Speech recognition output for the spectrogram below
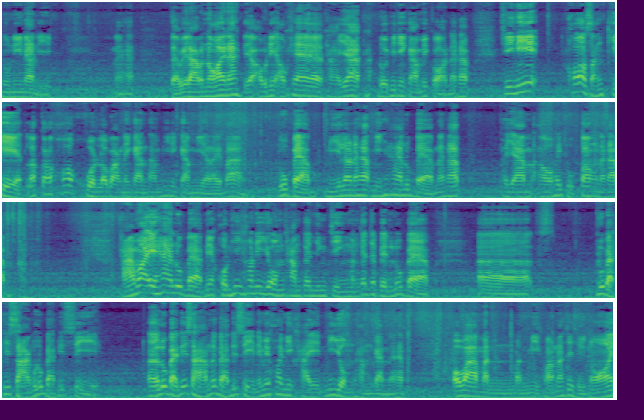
นู่นนี่นั่นอีกนะฮะแต่เวลามันน้อยนะ เดี๋ยวเอาวันนี้เอาแค่ทายาทโดยพิธีกรรมไปก่อนนะครับ ทีนี้ข้อสังเกตแล้วก็ข้อควรระวังในการทำพิธีกรรมมีอะไรบ้าง รูปแบบมีแล้วนะครับ มี 5 รูปแบบนะครับ พยายามเอาให้ถูกต้องนะครับ ถามว่าไอ้ห้ารูปแบบเนี่ยคนที่เขานิยมทำกันจริง ๆ มันก็จะเป็นรูปแบบ รูปแบบที่สามกับรูปแบบที่สี่รูปแบบที่สามรูปแบบที่สี่นี่ไม่ค่อยมีใครนิยมทำกันนะครับ เพราะว่ามันมันมีความน่าเชื่อถือน้อย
